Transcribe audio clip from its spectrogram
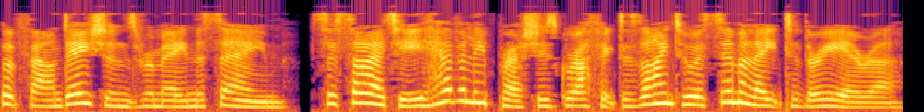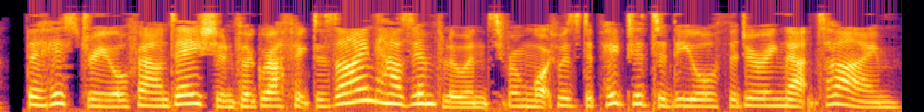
but foundations remain the same. Society heavily pressures graphic design to assimilate to the era. The history or foundation for graphic design has influence from what was depicted to the author during that time.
